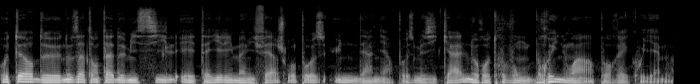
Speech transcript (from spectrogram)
auteur de Nos attentats à domicile et Tailler les mammifères, je propose une dernière pause musicale. Nous retrouvons Bruit Noir pour Requiem.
